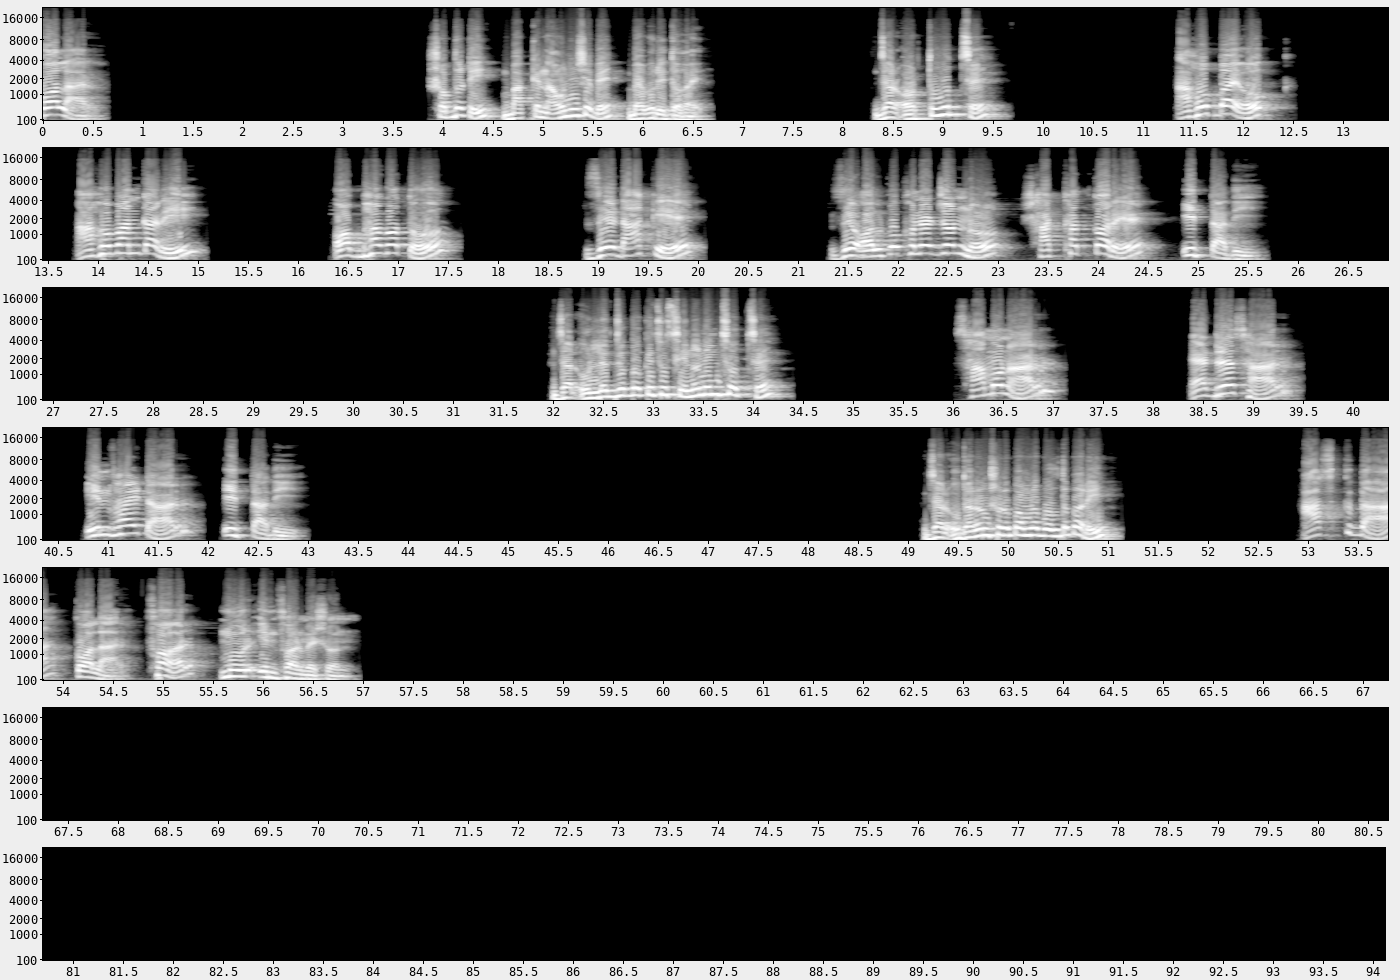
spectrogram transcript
কলার। শব্দটি বাক্যে নাউন হিসেবে ব্যবহৃত হয়, যার অর্থ হচ্ছে, আহ্বায়ক, আহ্বানকারী অভ্যাগত যে ডাকে, যে অল্পক্ষণের জন্য সাক্ষাৎ করে, ইত্যাদি। যার উল্লেখযোগ্য কিছু সিনোনিমস হচ্ছে সামনার, অ্যাড্রেসার, ইনভাইটার ইত্যাদি। যার উদাহরণস্বরূপ আমরা বলতে পারি ask the caller for more information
